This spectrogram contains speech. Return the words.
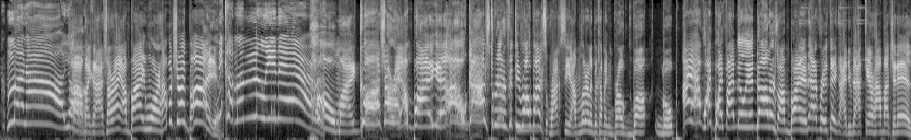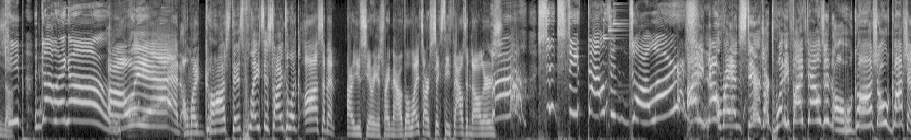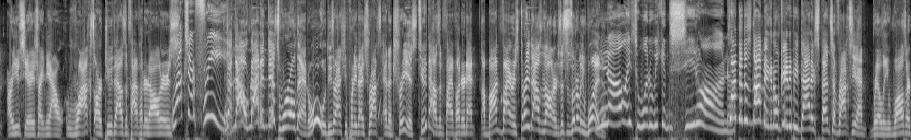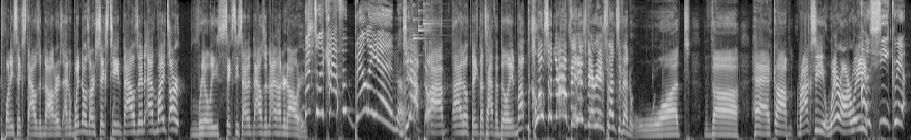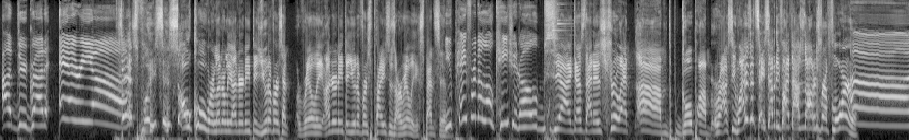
money. Oh my gosh. All right, I'm buying more. How much should I buy? Become a millionaire. Oh my gosh. All right, I'm buying it. Oh gosh, 350 Robux. Roxy, I'm literally becoming broke, but nope. I have $1.5 million. I'm buying everything. I do not care how much it is. Keep going on. Oh, yeah. And, oh my gosh, this place is starting to look awesome. And are you serious right now? The lights are $60,000. And are twenty-five thousand. Oh gosh, oh gosh! And are you serious right now? Rocks are two thousand five hundred dollars. Rocks are free. No, not in this world. And ooh, these are actually pretty nice rocks. And a tree is two thousand five hundred. And a bonfire is three thousand dollars. This is literally wood. No, it's wood we can sit on. What? That does not make it okay to be that expensive, Roxy. And really, walls are twenty six thousand dollars, and windows are sixteen thousand, and lights are really sixty seven thousand nine hundred dollars. That's like billion. Yeah, um, I don't think that's half a billion, but close enough. It is very expensive. And what the heck? Um, Roxy, where are we? A secret underground area. This place is so cool. We're literally underneath the universe, and really, underneath the universe, prices are really expensive. You pay for the location, Omz. Yeah, I guess that is true. And um, gulp, um, Roxy, why does it say seventy-five thousand dollars for a floor? Uh,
